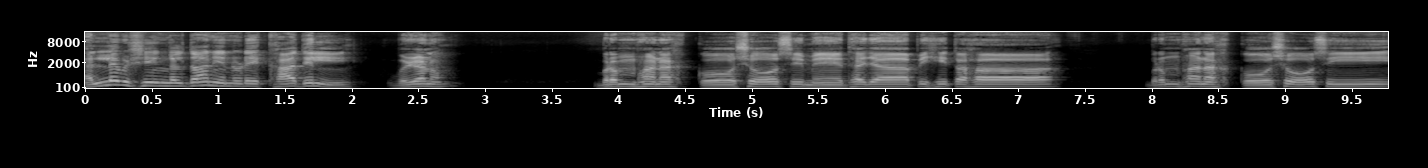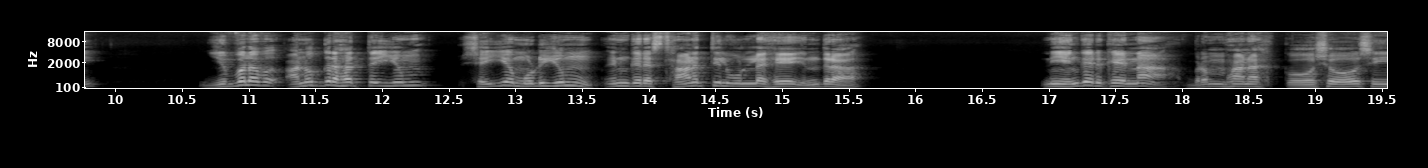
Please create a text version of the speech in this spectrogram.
நல்ல விஷயங்கள் தான் என்னுடைய காதில் விழணும். பிரம்மண கோஷோசி மேதையா பிஹிதா பிரம்மண கோஷோசி. இவ்வளவு அனுகிரகத்தையும் செய்ய முடியும் என்கிற ஸ்தானத்தில் உள்ள ஹே இந்திரா நீ எங்கே இருக்கேன்னா? பிரம்மண கோஷோசி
